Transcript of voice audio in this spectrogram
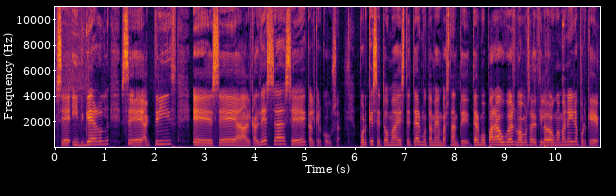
se é it girl, se é actriz, eh, se é a alcaldesa, se é calquer cousa. Porque se toma este termo tamén bastante termo paraugas, vamos a decirlo de alguna maneira, porque,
